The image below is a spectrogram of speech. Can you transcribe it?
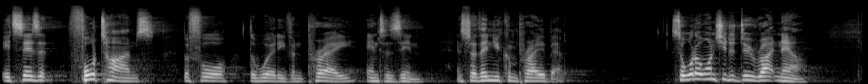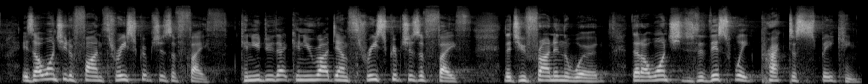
It says it four times before the word even pray enters in. And so then you can pray about it. So what I want you to do right now is I want you to find three scriptures of faith. Can you do that? Can you write down three scriptures of faith that you find in the word that I want you to this week practice speaking?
